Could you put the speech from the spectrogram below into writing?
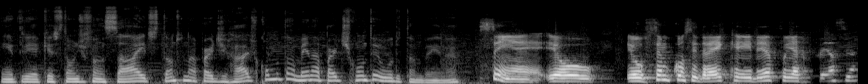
Entre a questão de fansites, tanto na parte de rádio, como também na parte de conteúdo também, né? Sim, é, eu, eu sempre considerei que a ideia foi a referência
